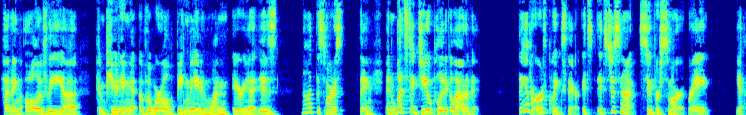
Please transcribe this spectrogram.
having all of the uh, computing of the world being made in one area is not the smartest thing. And let's take geopolitical out of it. They have earthquakes there. It's it's just not super smart, right? Yeah.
